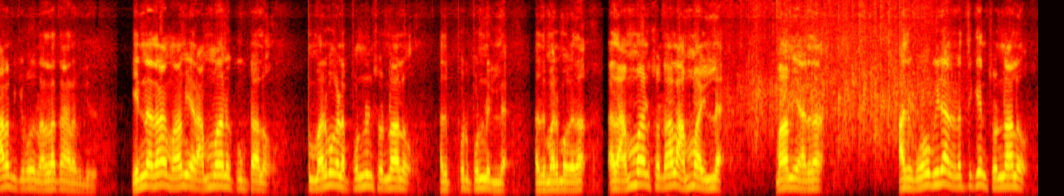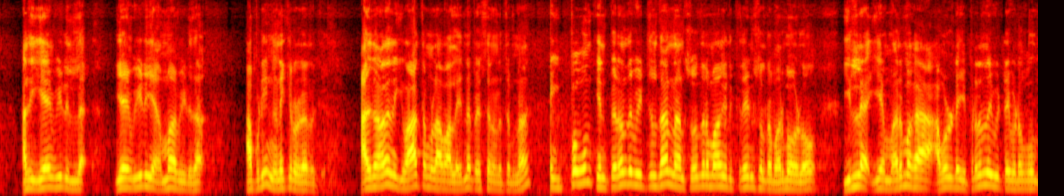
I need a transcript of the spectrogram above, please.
ஆரம்பிக்கும் போது நல்லா தான் ஆரம்பிக்குது. என்னதான் மாமியார் அம்மான்னு கூப்பிட்டாலும் மருமகளை பொண்ணுன்னு சொன்னாலும் அது ஒரு பொண்ணு இல்லை. அது மருமக தான். அது அம்மான்னு சொன்னாலும் அம்மா இல்லை. மாமியார் தான். அது உன் வீடாக நடத்திக்கேன்னு சொன்னாலும் அது என் வீடு இல்லை. என் வீடு என் அம்மா வீடு தான். அப்படின்னு நினைக்கிற இடம் இருக்குது அதனால தான் இன்றைக்கி வாத்தமிழாவால் என்ன பேச நினச்சோம்னா இப்போவும் என் பிறந்த வீட்டில் தான் நான் சுதந்திரமாக இருக்கிறேன்னு சொல்கிற மருமகளும் இல்லை என் மருமக அவளுடைய பிறந்த வீட்டை விடவும்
